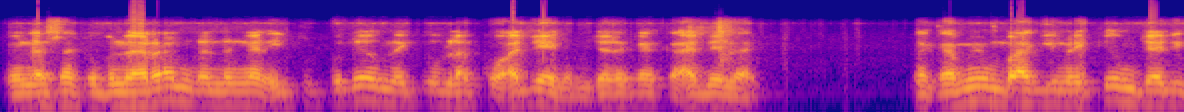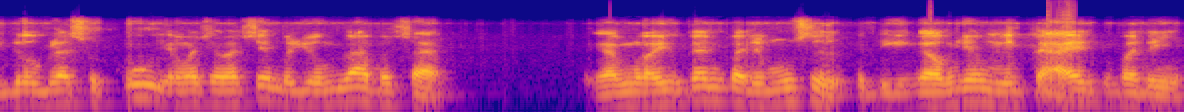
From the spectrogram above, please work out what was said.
dengan dasar kebenaran dan dengan itu pula mereka berlaku adil, menjalankan keadilan. Dan kami membagi mereka menjadi 12 suku yang masing-masing berjumlah besar. Dan kami mewahyukan kepada Musa ketika kaumnya meminta air kepadanya.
